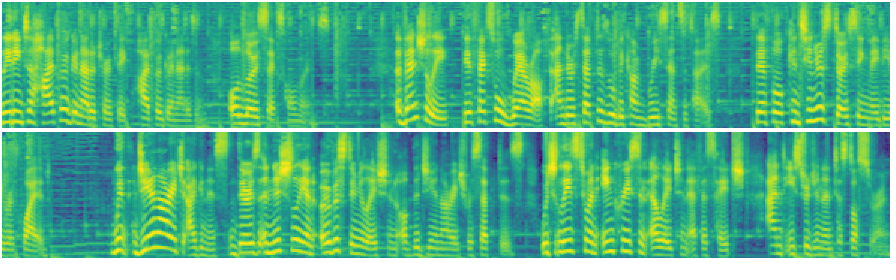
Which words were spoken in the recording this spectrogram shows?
leading to hypogonadotropic hypogonadism, or low sex hormones. Eventually, the effects will wear off and the receptors will become resensitized. Therefore, continuous dosing may be required. With GnRH agonists, there is initially an overstimulation of the GnRH receptors, which leads to an increase in LH and FSH and estrogen and testosterone.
